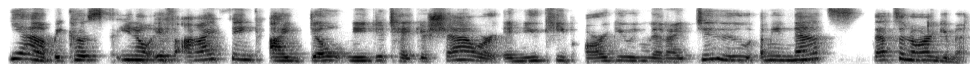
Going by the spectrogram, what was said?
Yeah, because you know, if I think I don't need to take a shower and you keep arguing that I do, I mean that's that's an argument.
